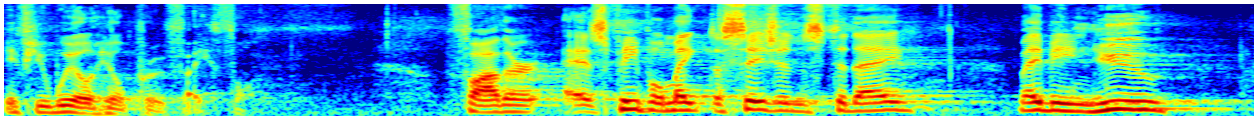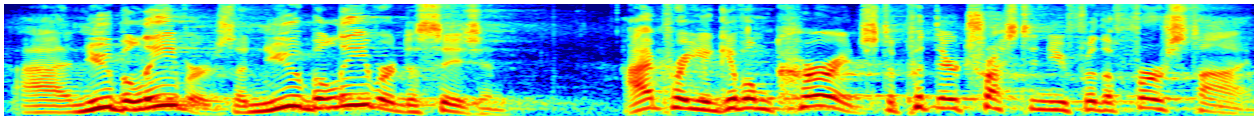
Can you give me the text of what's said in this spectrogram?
If you will, He'll prove faithful. Father, as people make decisions today, maybe new, uh, new believers, a new believer decision, I pray you give them courage to put their trust in you for the first time.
